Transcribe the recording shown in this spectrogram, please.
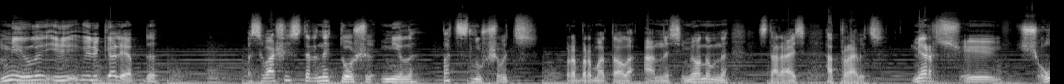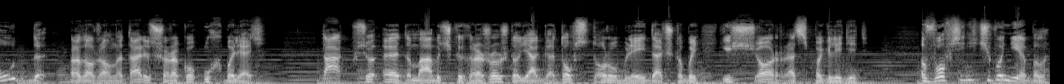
мило и великолепно». «С вашей стороны тоже мило подслушивать», — пробормотала Анна Семеновна, стараясь оправиться. «Мерси, чудо!» Продолжал нотариус, широко ухмылясь. «Так все это, мамочка, хорошо, что я готов сто рублей дать, чтобы еще раз поглядеть». «Вовсе ничего не было.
